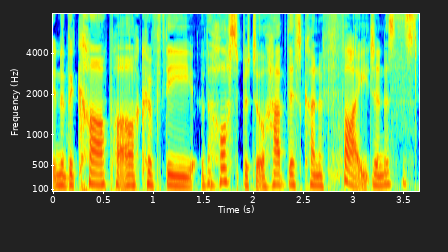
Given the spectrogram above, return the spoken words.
in the car park of the the hospital, have this kind of fight, and it's this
